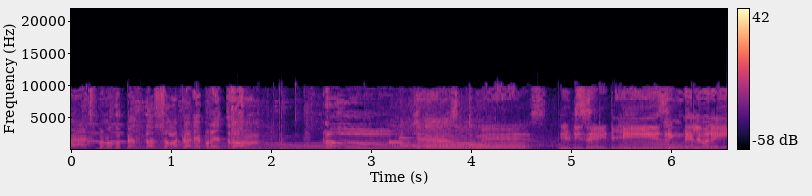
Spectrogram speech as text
బ్యాట్స్మెన్ ఒక పెద్ద షాట్ ఆడే ప్రయత్నం. Just miss it is a teasing delivery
